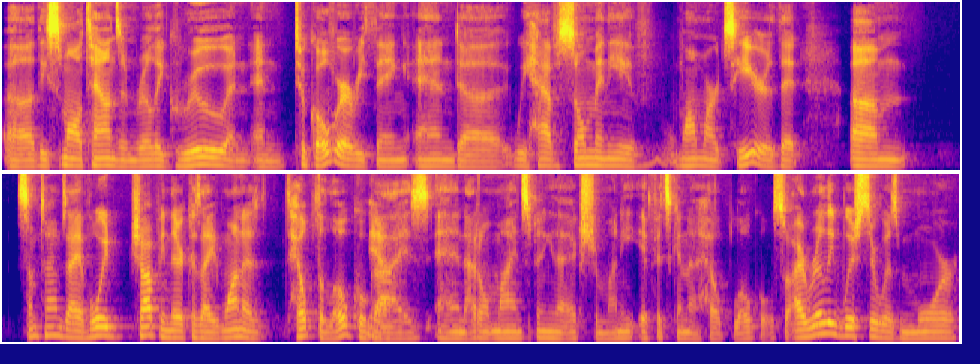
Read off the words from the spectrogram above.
uh, these small towns and really grew and and took over everything, and uh, we have so many of WalMarts here that. Um, sometimes I avoid shopping there because I want to help the local yeah. guys and I don't mind spending that extra money if it's going to help locals. So I really wish there was more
